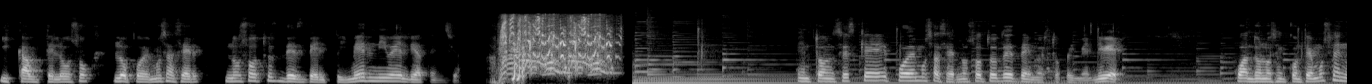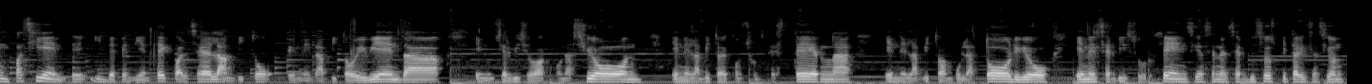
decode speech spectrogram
y cauteloso lo podemos hacer nosotros desde el primer nivel de atención. Entonces, ¿qué podemos hacer nosotros desde nuestro primer nivel? Cuando nos encontremos en un paciente, independiente de cuál sea el ámbito, en el ámbito de vivienda, en un servicio de vacunación, en el ámbito de consulta externa, en el ámbito ambulatorio, en el servicio de urgencias, en el servicio de hospitalización,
